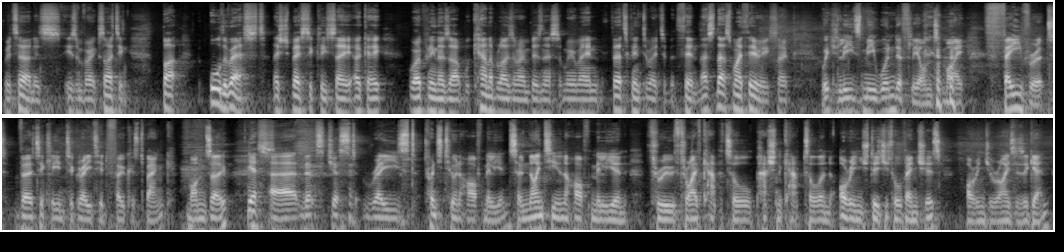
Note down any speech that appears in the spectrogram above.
return is isn't very exciting. But all the rest, they should basically say, okay, we're opening those up, we cannibalize our own business, and we remain vertically integrated but thin. That's that's my theory. So, which leads me wonderfully on to my favourite vertically integrated focused bank, Monzo. Yes, uh, that's just raised twenty-two and a half million, so nineteen and a half million through Thrive Capital, Passion Capital, and Orange Digital Ventures. Orange arises again.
